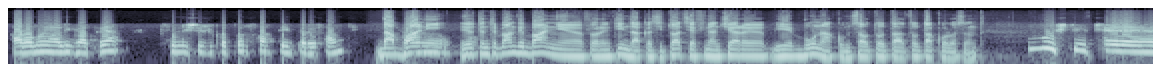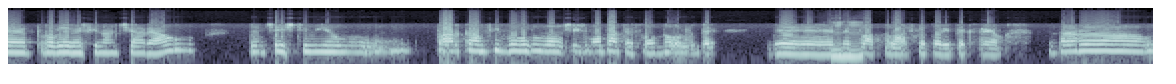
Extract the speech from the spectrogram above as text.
ar rămâne la Liga 3 sunt niște jucători foarte interesanți. Da, banii, uh, eu te întrebam de bani, Florentin, dacă situația financiară e bună acum sau tot, tot acolo sunt. Nu știu ce probleme financiare au, din ce știu eu, parcă am fi vreo lună și jumătate sau două luni de, de, uh-huh. de mhm. plată la jucătorii pe care au. Dar uh,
